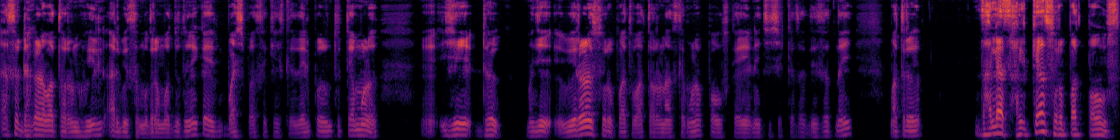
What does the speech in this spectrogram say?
असं ढगाळ वातावरण होईल अरबी समुद्रामधूनही काही बाष्प असं खेचलं जाईल. परंतु त्यामुळं हे ढग म्हणजे विरळ स्वरूपात वातावरण असल्यामुळं पाऊस काही येण्याची शक्यता दिसत नाही. मात्र झाल्यास हलक्या स्वरूपात पाऊस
